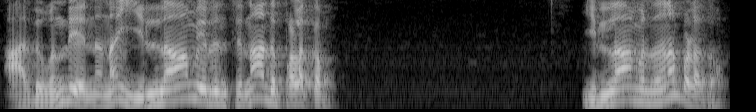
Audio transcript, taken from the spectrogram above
அது வந்து என்னென்னா இல்லாமல் இருந்துச்சுன்னா அது பழக்கம். இல்லாமல் இருந்ததுன்னா பழக்கம்.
